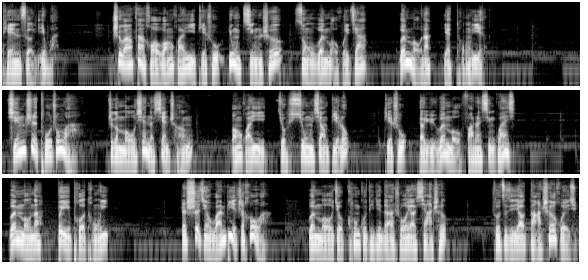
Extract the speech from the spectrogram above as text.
天色已晚，吃完饭后，王怀义提出用警车送温某回家，温某呢也同意了。行至途中啊，这个某县的县城。王怀义就凶相毕露，提出要与温某发生性关系。温某呢被迫同意。这事情完毕之后啊，温某就哭哭啼啼的说要下车，说自己要打车回去。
